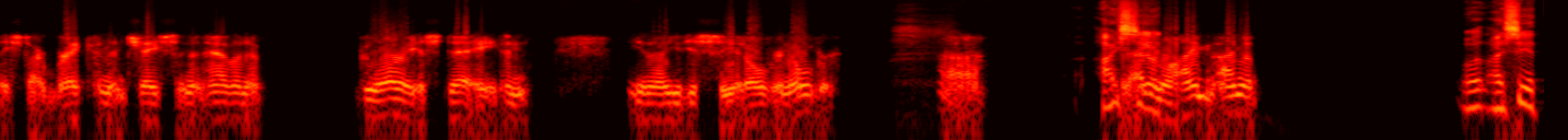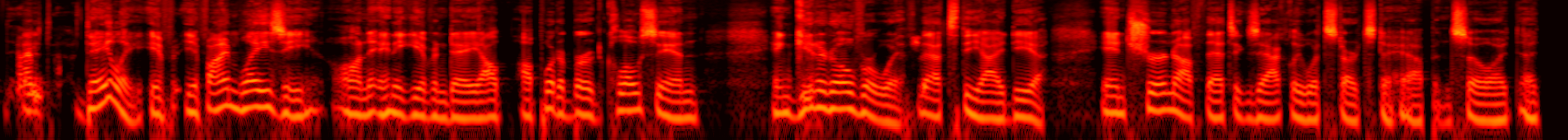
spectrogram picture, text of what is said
They start breaking and chasing and having a glorious day, and you know you just see it over and over. Uh, I I don't it. know. I'm I'm a Well, I see it I'm- daily. If if I'm lazy on any given day, I'll I'll put a bird close in and get it over with. That's the idea. And sure enough, that's exactly what starts to happen. So I, I,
